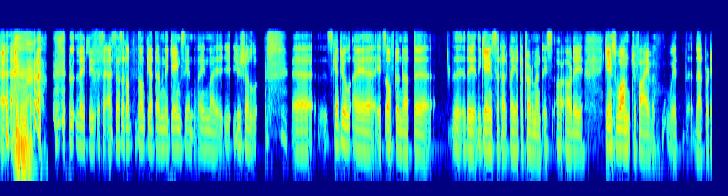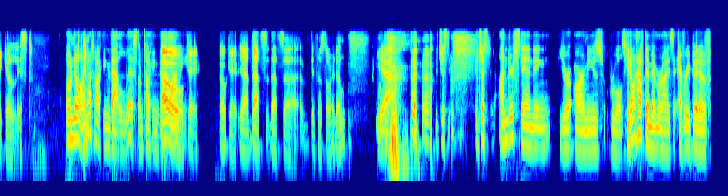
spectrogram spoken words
lately, since I don't, don't get that many games in in my usual uh, schedule, uh, it's often that uh, the, the, the games that I play at a tournament is are, are, the games one to five with that particular list. Oh no, I'm and, not talking that list. I'm talking that oh, army. okay, okay, yeah, that's that's a different story then. Yeah, just just understanding your army's rules. You don't have to memorize every bit of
